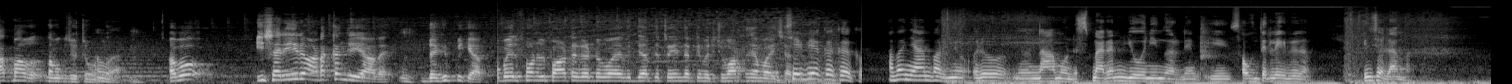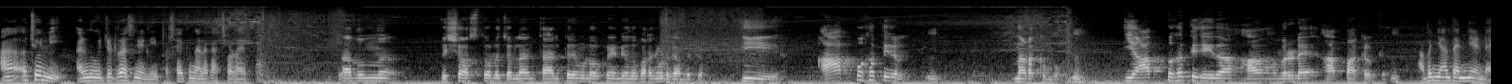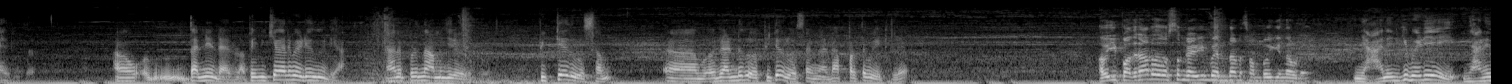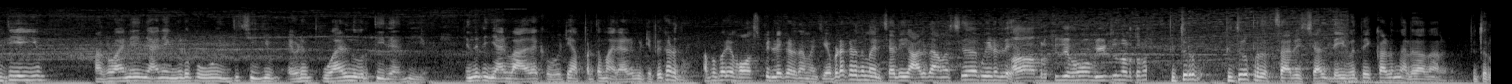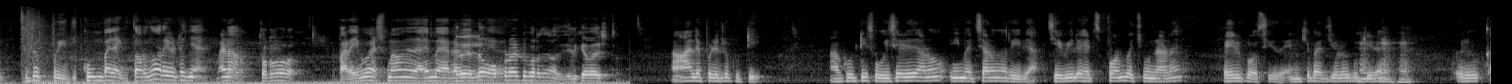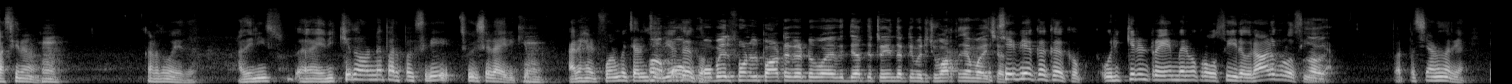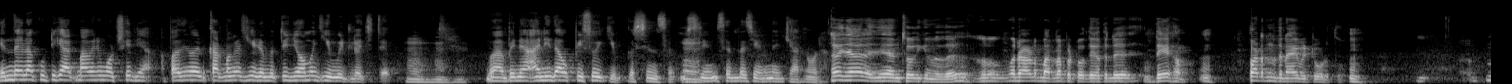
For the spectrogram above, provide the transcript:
ആത്മാവ് നമുക്ക് ചുറ്റുമുണ്ട്. അപ്പോൾ അപ്പോ ഈ ശരീരം അടക്കം ചെയ്യാതെ ദഹിപ്പിക്കാതെ. മൊബൈൽ ഫോണിൽ പാട്ട് കേട്ടുപോയ വിദ്യാർത്ഥി ട്രെയിൻ തട്ടി മരിച്ചു. വാർത്ത ഞാൻ വായിച്ചു. ചെവിയൊക്കെ കേൾക്കും. അപ്പം ഞാൻ പറഞ്ഞു ഒരു നാമമുണ്ട് സ്മരം യോനി എന്ന് പറഞ്ഞ ഈ സൗന്ദര്യലേഖനം. ഇത് ചൊല്ലാൻ പറഞ്ഞു. ചൊല്ലി. അത് നൂറ്റെട്ട് പ്രാവശ്യം ചൊല്ലി. പക്ഷേ അത് നല്ല കച്ചവടമായി പോകും അതൊന്ന് വിശ്വാസത്തോടെ ചൊല്ലാൻ താല്പര്യമുള്ളവർക്ക് വേണ്ടി ഒന്ന് പറഞ്ഞു കൊടുക്കാൻ പറ്റും ഈ ആത്മഹത്യകൾ നടക്കുമ്പോൾ ഈ ആത്മഹത്യ ചെയ്ത അവരുടെ ആത്മാക്കൾക്ക്. അപ്പം ഞാൻ തന്നെ ഉണ്ടായിരുന്നത്. തന്നെ ഉണ്ടായിരുന്നു. അപ്പം എനിക്കങ്ങനെ പേടിയൊന്നുമില്ല. ഞാനെപ്പോഴും നാമഞ്ചേരി എടുക്കും പിറ്റേ ദിവസം രണ്ട് പിറ്റേ ദിവസം കണ്ട് അപ്പുറത്തെ വീട്ടിൽ അപ്പൊ ഈ പതിനാറ് ദിവസം കഴിയുമ്പോൾ എന്താണ് സംഭവിക്കുന്നത് അവിടെ? ഞാൻ എനിക്ക് പേടിയായി. ഞാൻ എന്ത് ചെയ്യും? ഭഗവാനെ ഞാൻ എങ്ങോട്ട് പോകും എന്ത് ചെയ്യും? എവിടെ പോകാനും നിവൃത്തിയില്ല. എന്ത് ചെയ്യും? എന്നിട്ട് ഞാൻ വാതിലൊക്കെ കൂട്ടി അപ്പുറത്തെ മലയാളി വീട്ടിൽ പോയി കിടന്നു. അപ്പോൾ പറയും ഹോസ്പിറ്റലിൽ കിടന്നാൽ മതി എവിടെ കിടന്ന് മരിച്ചാൽ ഈ ആൾ താമസിച്ച വീടല്ലേ? വീട്ടിൽ നടത്തണം. പിതൃ പിതൃ പ്രസാദിച്ചാൽ ദൈവത്തെക്കാളും നല്ലതാണെന്ന് പറയുന്നത് പിതൃ പിതൃപ്രീതി കുമ്പല തുറന്നു പറയട്ടെ ഞാൻ. വേണോ? പറയുമ്പോൾ വിഷമം വേറെ ഓപ്പൺ ആയിട്ട് പറഞ്ഞാൽ മതി. എനിക്കതാ ഇഷ്ടം. ആലപ്പുഴയിലെ കുട്ടി. ആ കുട്ടി സൂയിസൈഡ് ചെയ്താണോ? ഈ മരിച്ചാണോ അറിയില്ല. ചെവിയിൽ ഹെഡ്ഫോൺ വെച്ചുകൊണ്ടാണ് പേര് ക്ലോസ് ചെയ്തത്. എനിക്ക് പരിചയമുള്ള കുട്ടിയുടെ ഒരു കസിനാണ് കടന്നുപോയത്. അതിനി എനിക്ക് തോന്നുന്ന പർപ്പസ്ലി സൂയിസൈഡ് ആയിരിക്കും. കാരണം ഹെഡ്ഫോൺ വെച്ചാലും ചെവിയൊക്കെ കേൾക്കും. മൊബൈൽ ഫോണിൽ പാട്ട് കേട്ട് പോയ വിദ്യാർത്ഥി ട്രെയിൻ തട്ടി മരിച്ചു. വാർത്ത ഞാൻ വായിച്ചു ചെവിയൊക്കെ കേൾക്കും. ഒരിക്കലും ട്രെയിൻ വരുമ്പോൾ ക്രോസ് ചെയ്യില്ല. ഒരാൾ ക്രോസ് ചെയ്യില്ല. പർപ്പസ് ആണെന്ന് അറിയാം. എന്തായാലും ആ കുട്ടിക്ക് ആത്മാവിന് മോക്ഷമില്ല. അപ്പം അതിന് കർമ്മങ്ങൾ ചെയ്യണം മൃത്യുജോമം ചെയ്യും വീട്ടിൽ വെച്ചിട്ട്. പിന്നെ അനിത ഒപ്പീസ് വയ്ക്കും. ക്രിസ്ത്യൻസ് മുസ്ലിംസ് എന്താ ചെയ്യണമെന്ന് എനിക്ക് അറിഞ്ഞൂടാ. ഞാൻ ഞാൻ ചോദിക്കുന്നത് ഒരാൾ മരണപ്പെട്ടു. അദ്ദേഹത്തിന്റെ ദേഹം പഠനത്തിനായി വിട്ടുകൊടുത്തു.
